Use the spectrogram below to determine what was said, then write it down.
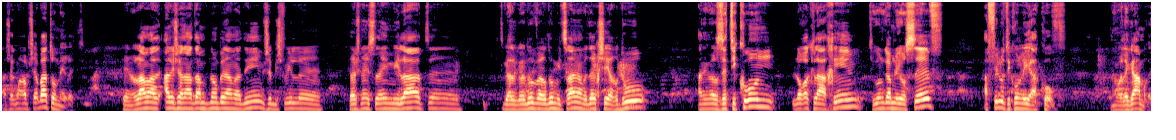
מה שהגמרא בשבת אומרת. כן, עולם אל ישנה אדם בנו בין המדים, שבשביל אה, שני סלעים מילת, אה, התגלגלו וירדו מצרימה בדרך שירדו. אני אומר, זה תיקון לא רק לאחים, תיקון גם ליוסף, אפילו תיקון ליעקב. אני אומר לגמרי.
